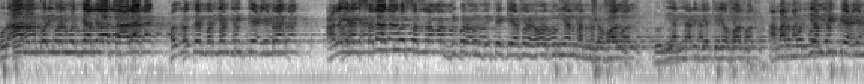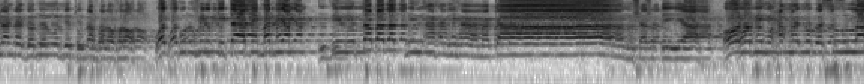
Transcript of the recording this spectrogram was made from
কুরআন করিমের মধ্যে আল্লাহ তাআলা হযরতে মরিয়ম বিনতে ইমরান আলাইহা সালাতু ওয়া সাল্লামের বিবরণ দিতে গিয়ে বলেন ও দুনিয়ার মানুষ হল দুনিয়ার নারী জাতীয় হল আমার মরিয়ম বিনতে ইমরান রে দুনিয়ার মধ্যে তোমরা ফলো করো ওয়াজকুর ফিল কিতাবি মারইয়াম ইদিন তাবাদাত মিন আহলিহা মাকানান শারকিয়া ও নবী মুহাম্মদুর রাসূলুল্লাহ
